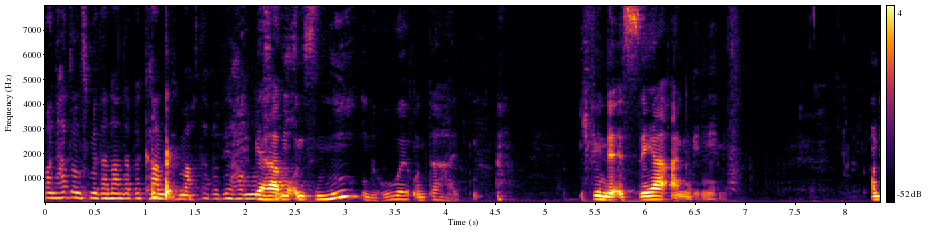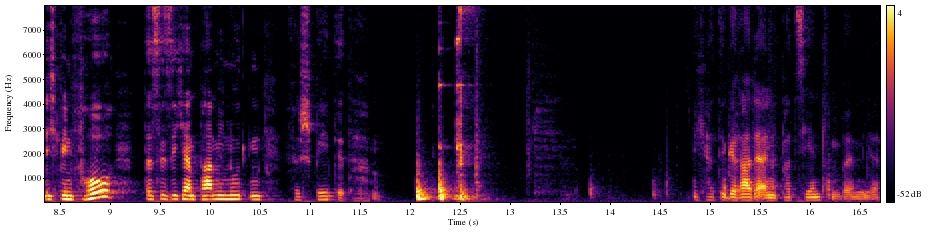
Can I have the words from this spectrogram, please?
Man hat uns miteinander bekannt gemacht, aber wir haben uns. Wir haben uns nie in Ruhe unterhalten. Ich finde es sehr angenehm. Und ich bin froh, dass Sie sich ein paar Minuten verspätet haben. Ich hatte gerade einen Patienten bei mir.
